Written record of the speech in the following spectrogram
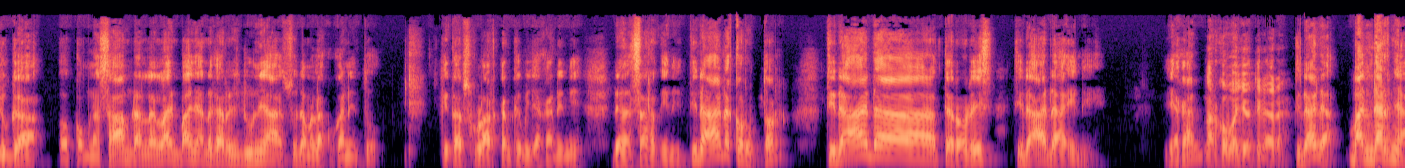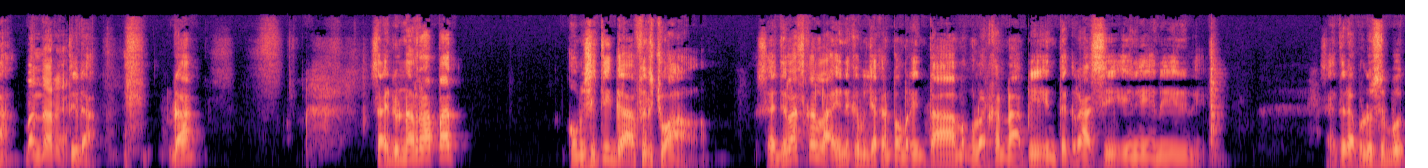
juga uh, Komnas HAM dan lain-lain banyak negara di dunia sudah melakukan itu. Kita harus keluarkan kebijakan ini dengan syarat ini. Tidak ada koruptor, tidak ada teroris, tidak ada ini. Ya kan? Narkoba juga tidak ada. Tidak ada. Bandarnya. Bandarnya. Tidak. Udah. Saya diundang rapat Komisi 3 virtual. Saya jelaskan lah ini kebijakan pemerintah mengeluarkan napi integrasi ini ini ini. Saya tidak perlu sebut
